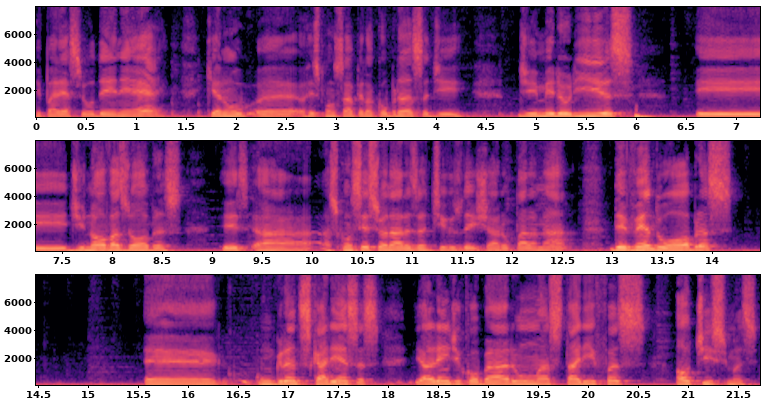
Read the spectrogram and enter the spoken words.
Me parece o DNR, que eram eh, responsáveis pela cobrança de, de melhorias e de novas obras. Eles, a, as concessionárias antigas deixaram o Paraná devendo obras é, com grandes carências e além de cobrar umas tarifas altíssimas.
